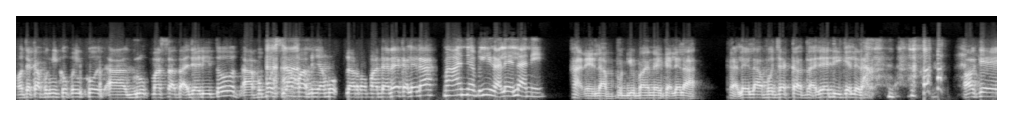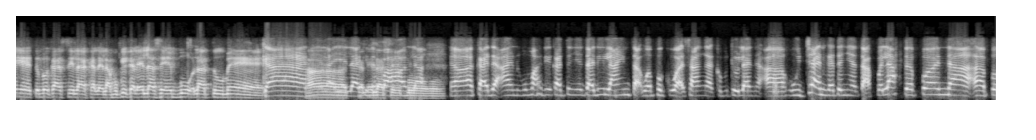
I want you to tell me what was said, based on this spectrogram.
orang cakap pengikut-pengikut uh, grup masak tak jadi tu. Uh, apa pun selamat ah. menyambut bulan Ramadan eh Kak Lela. Mana pergi Kak Lela ni? Kak Lela pergi mana Kak Lela? Kak Lela pun cakap tak jadi Kak Lela. Okey, terima kasihlah Kak Lela. Mungkin Kak Lela sibuk lah tu, Mek. Kan, yelah, yelah, Kak kita Lela faham lah. Uh, keadaan rumah dia katanya tadi lain tak berapa kuat sangat. Kebetulan uh, hujan katanya tak apalah. Kita pun nak apa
